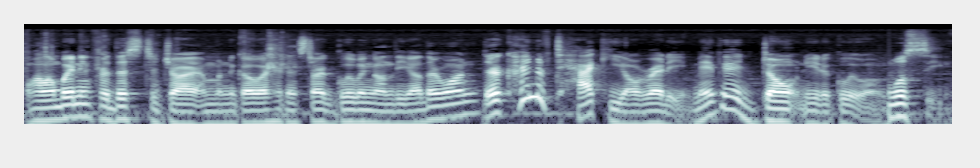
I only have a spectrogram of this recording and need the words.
While I'm waiting for this to dry, I'm gonna go ahead and start gluing on the other one. They're kind of tacky already. Maybe I don't need to glue them. We'll see.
